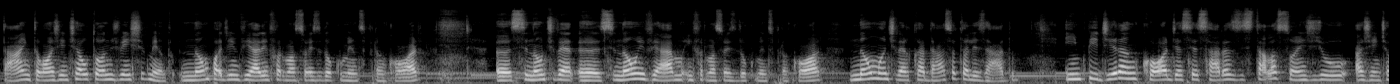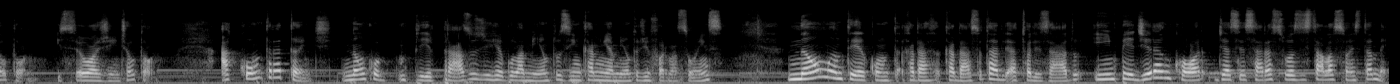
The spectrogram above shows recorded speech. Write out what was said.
Tá? Então, a gente é autônomo de investimento. Não pode enviar informações e documentos para a Ancor. Uh, se, não tiver, uh, se não enviar informações e documentos para a Ancor, não mantiver o cadastro atualizado e impedir a Ancor de acessar as instalações do agente autônomo. É o agente autônomo. A contratante não cumprir prazos de regulamentos e encaminhamento de informações, não manter cadastro atualizado e impedir a Ancor de acessar as suas instalações também.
